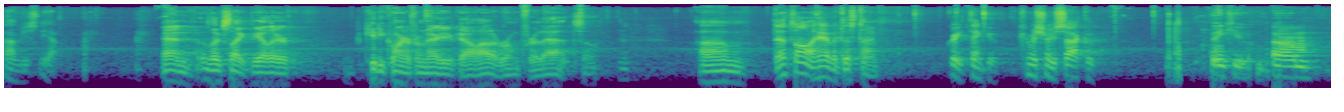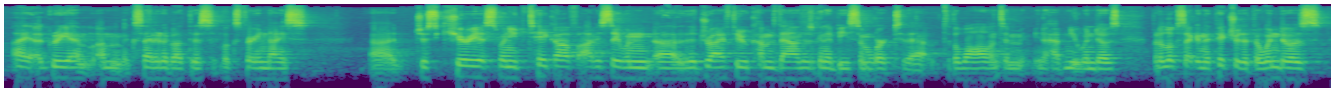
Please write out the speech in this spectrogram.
obviously, yeah. And it looks like the other kitty corner from there, you've got a lot of room for that, so. Um, That's all I have at this time. Great, thank you. Commissioner Isaku? Thank you. Um, I agree, I'm, I'm excited about this, it looks very nice. Uh, Just curious, when you take off, obviously when uh, the drive-through comes down, there's going to be some work to that, to the wall and to, you know, have new windows. But it looks like in the picture that the windows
